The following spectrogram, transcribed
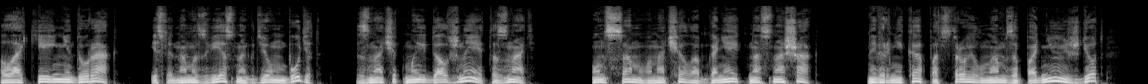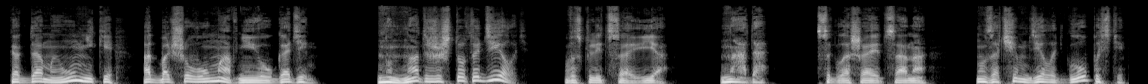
Лакей не дурак. Если нам известно, где он будет, значит, мы и должны это знать. Он с самого начала обгоняет нас на шаг. Наверняка подстроил нам западню и ждет, когда мы, умники, от большого ума в нее угодим. «Ну надо же что-то делать!» — восклицаю я. «Надо!» соглашается она. Но зачем делать глупости,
